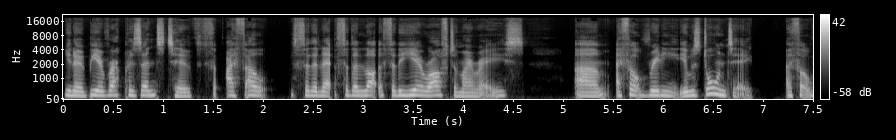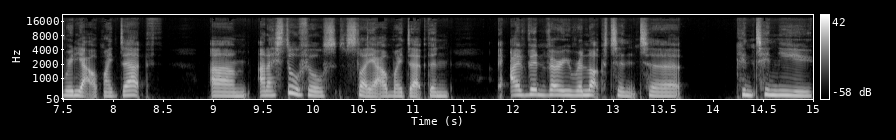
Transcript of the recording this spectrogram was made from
you know, be a representative, I felt for the net, for the lot, for the year after my race, um, I felt really, it was daunting. I felt really out of my depth. Um, and I still feel slightly out of my depth. And I've been very reluctant to continue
